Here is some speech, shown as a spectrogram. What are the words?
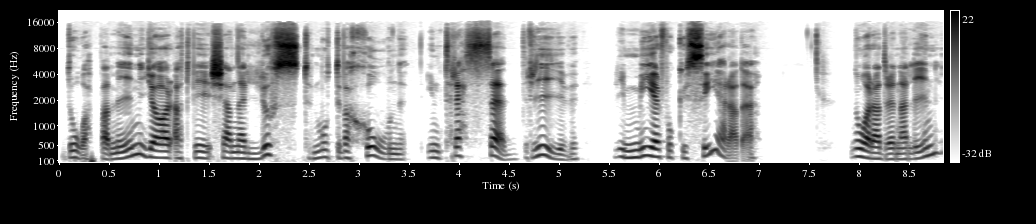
Dopamin gör att vi känner lust, motivation, intresse, driv, blir mer fokuserade. Noradrenalin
